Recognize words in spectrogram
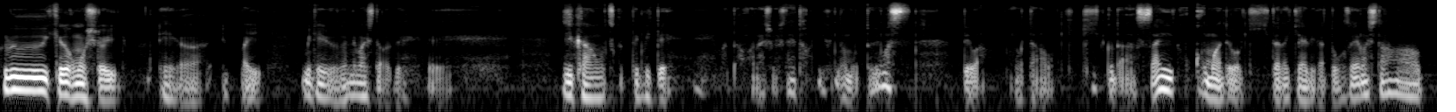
古いけど面白い映画がいっぱい見れるようになりましたので、えー、時間を作ってみて、えまたお話をしたいというふうに思っておりますではまたお聴きください。ここまでお聴きいただきありがとうございました。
